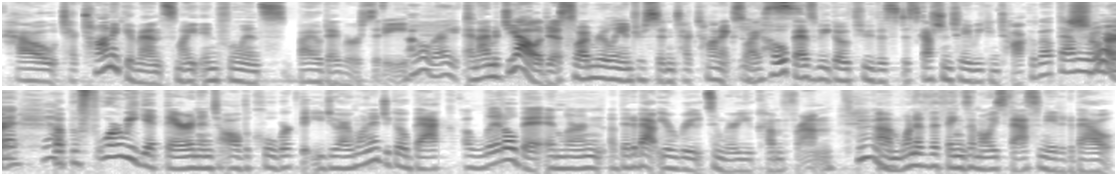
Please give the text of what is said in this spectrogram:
how tectonic events might influence biodiversity. Oh, right. And I'm a geologist, so I'm really interested in tectonics. So I hope as we go through this discussion today, we can talk about that a little bit. yeah. But before we get there and into all the cool work that you do, I wanted to go back a little bit and learn a bit about your roots and where you come from. Hmm. Um, one of the things I'm always fascinated about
